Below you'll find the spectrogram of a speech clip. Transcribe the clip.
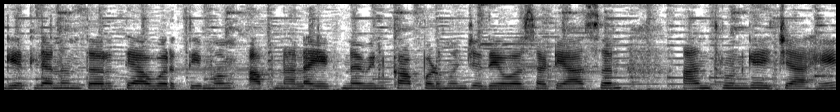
घेतल्यानंतर त्यावरती मग आपणाला एक नवीन कापड म्हणजे देवासाठी आसन अंथरून घ्यायचे आहे.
